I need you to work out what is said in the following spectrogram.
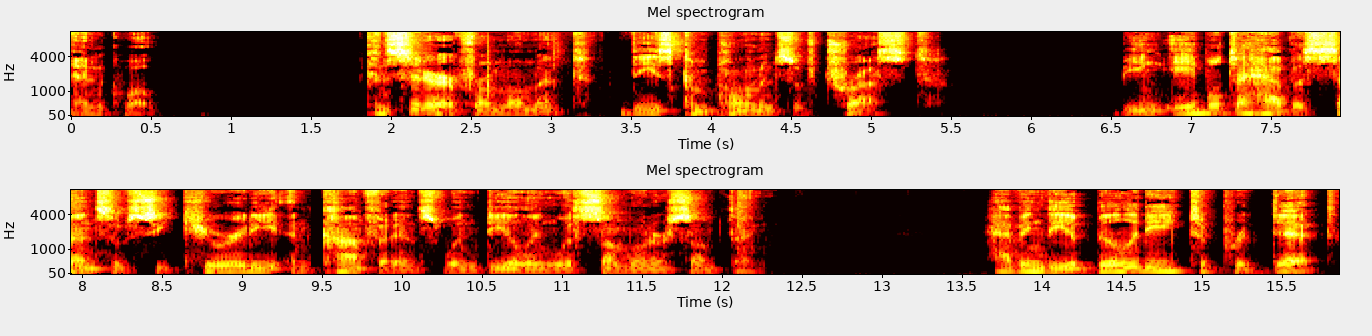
end quote. Consider for a moment these components of trust. Being able to have a sense of security and confidence when dealing with someone or something. Having the ability to predict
